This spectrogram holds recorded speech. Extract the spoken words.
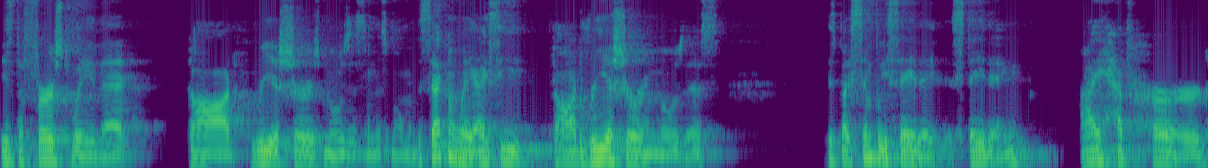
is the first way that God reassures Moses in this moment. The second way I see God reassuring Moses is by simply say, stating, I have heard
